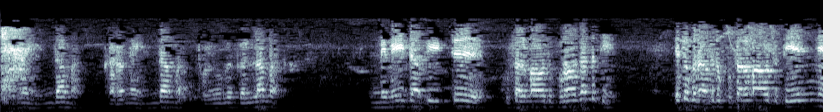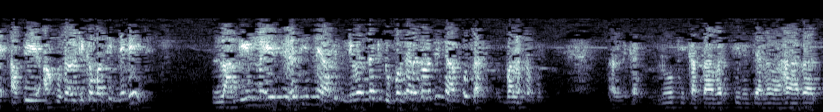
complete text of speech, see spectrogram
වෙන හින්දාම කරන හින්දාම ප්‍රයෝග කළාම නෙමෙයිද අපිට කුසල් මාවත පුරව ගන්න තියෙන්නේ. එතකොට අපිට කුසල් මාවත තියෙන්නේ අපි අකුසල් ටික මතින් නෙමෙයි. ළඟින්ම හේතුලා තින්නේ අපි නිවන් දකිට උපකාර කරලා තින්නේ අකුසල් බලන්න. අර නිකන් ලෝකේ කතාවක් තියෙන ජනවහරක්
